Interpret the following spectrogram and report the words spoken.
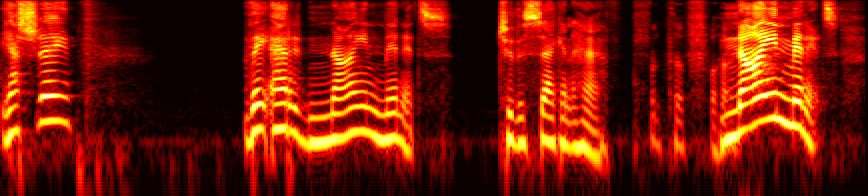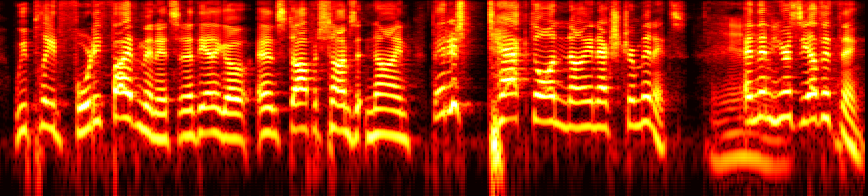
yesterday they added 9 minutes to the second half. What the fuck? Nine minutes. We played 45 minutes, and at the end, I go, and stoppage time's at nine. They just tacked on nine extra minutes. And then here's the other thing.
